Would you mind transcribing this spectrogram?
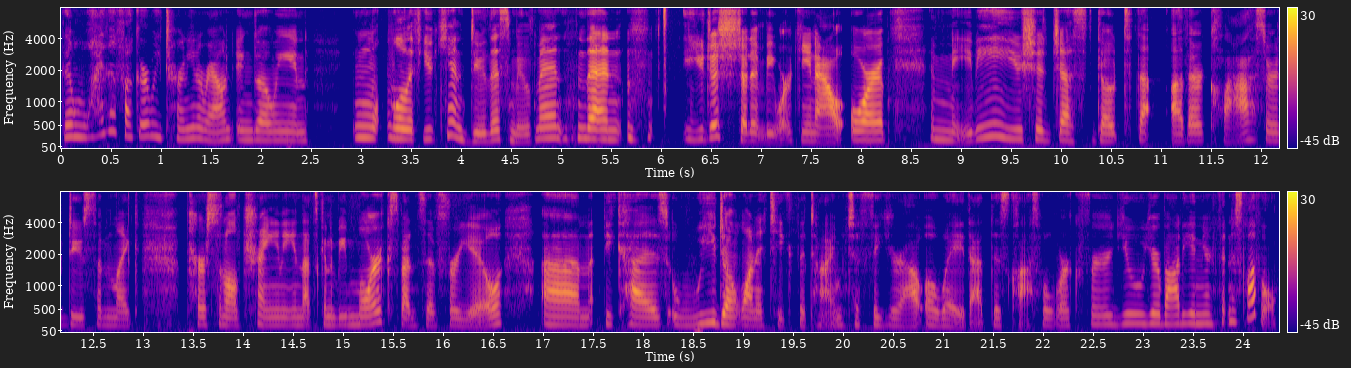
then why the fuck are we turning around and going well, if you can't do this movement, then you just shouldn't be working out. Or maybe you should just go to the other class or do some like personal training that's going to be more expensive for you um, because we don't want to take the time to figure out a way that this class will work for you, your body, and your fitness level.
